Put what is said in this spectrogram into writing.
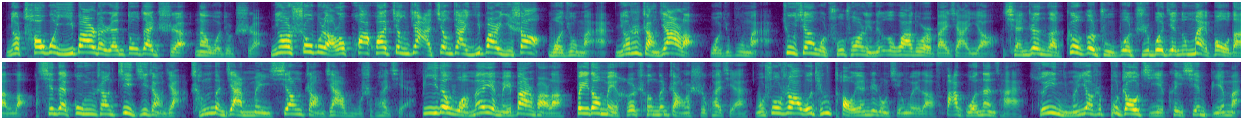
你要超过一半的人都在吃，那我就吃。你要受不了了，夸夸降价，降价一半以上我就买。你要是涨价了，我就不买。就像我橱窗里那厄瓜多尔白虾一样，前阵子各个主播直播间都卖爆单了，现在供应商借机涨价，成本价每箱涨价五十块钱，逼得我们也没办法了，背到每盒成本涨了十块钱。我说实话，我挺讨厌这种行为的，发国难财。所以你们要是不着急，可以先别买。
